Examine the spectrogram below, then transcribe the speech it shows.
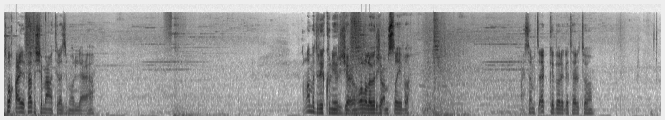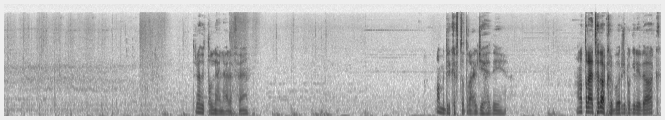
أتوقع ثلاث شمعات لازم أولعها. والله ما أدري يكون يرجعوا والله لو يرجعوا مصيبة. أحسن متأكد ولا قتلتهم ترى هذا يطلعني على فين؟ والله ما أدري كيف تطلع الجهة ذي. أنا طلعت هذاك البرج باقي لي ذاك.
